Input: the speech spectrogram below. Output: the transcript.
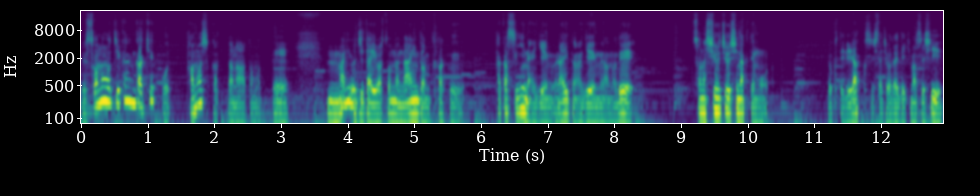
で、その時間が結構楽しかったなと思って、マリオ自体はそんな難易度の高く、高すぎないゲーム、ライトなゲームなので、そんな集中しなくてもよくてリラックスした状態できますし、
